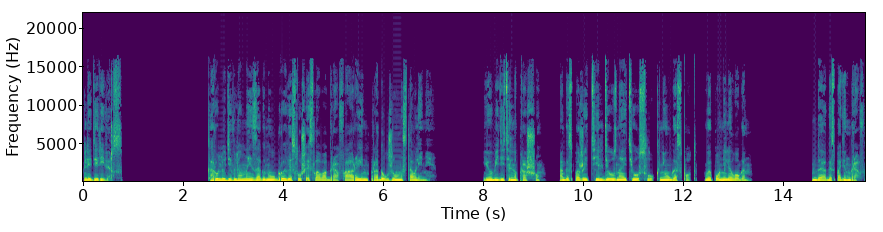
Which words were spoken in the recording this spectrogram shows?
леди Риверс». Король удивленно изогнул брови, слушая слова графа, а Рейн продолжил наставление. И убедительно прошу, о госпоже Тильде узнайте услуг, не у господ. Вы поняли, Логан? Да, господин граф.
